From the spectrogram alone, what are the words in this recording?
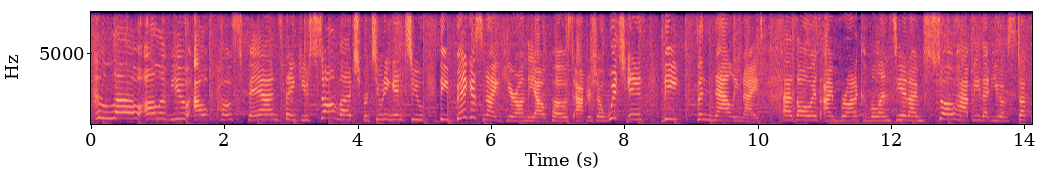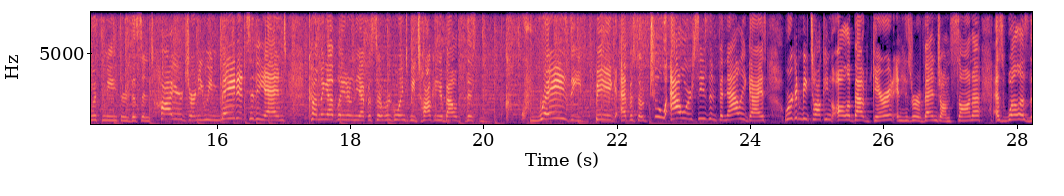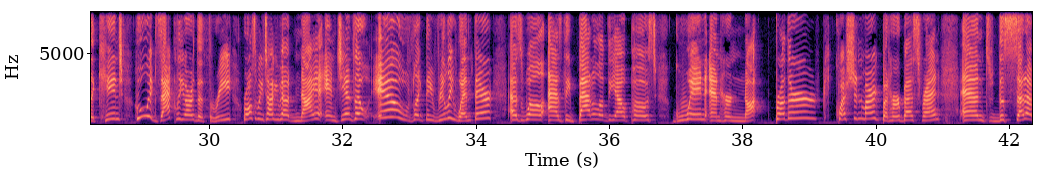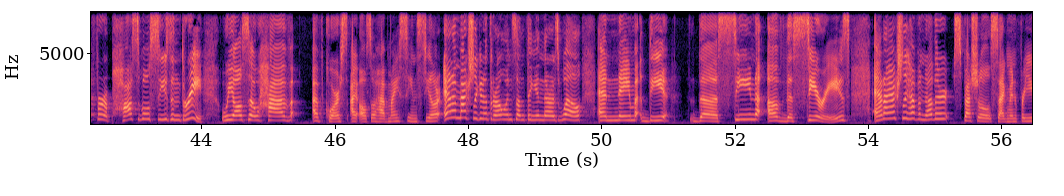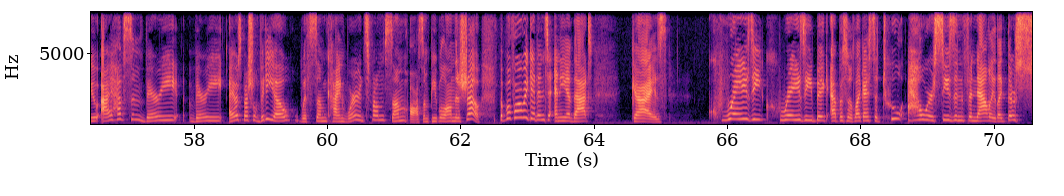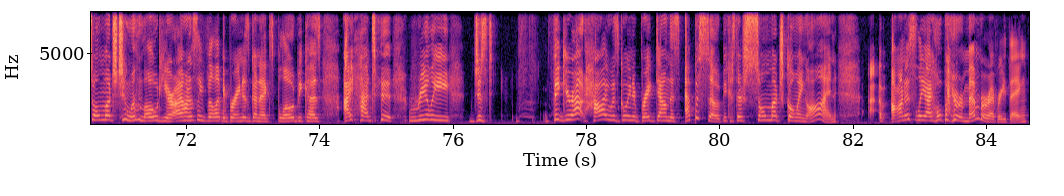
Hello, all of you Outpost fans. Thank you so much for tuning into the biggest night here on the Outpost After Show, which is the finale night. As always, I'm Veronica Valencia, and I'm so happy that you have stuck with me through this entire journey. We made it to the end. Coming up later in the episode, we're going to be talking about this crazy big episode, two hour season finale, guys. We're going to be talking all about Garret and his revenge on Sana, as well as the Kinj. Who exactly are the three? We're also going to be talking about Naya and Janzo. Ew, like they really went there, as well as the Battle of the Outpost, Gwynn and her not brother question mark but her best friend and the setup for a possible season three we also have of course i also have my scene stealer and i'm actually going to throw in something in there as well and name the the scene of the series. And i actually have another special segment for you. I have some very very i have a special video with some kind words from some awesome people on the show. But before we get into any of that guys crazy, crazy big episode. Like I said, two hour season finale. Like there's so much to unload here. I honestly feel like my brain is gonna explode because I had to really just figure out how I was going to break down this episode because there's so much going on. Honestly, I hope I remember everything.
